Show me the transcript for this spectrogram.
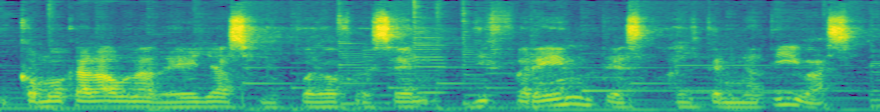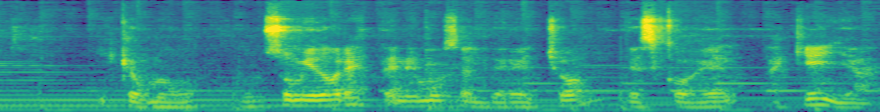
y cómo cada una de ellas nos puede ofrecer diferentes alternativas. Y como consumidores tenemos el derecho de escoger aquella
